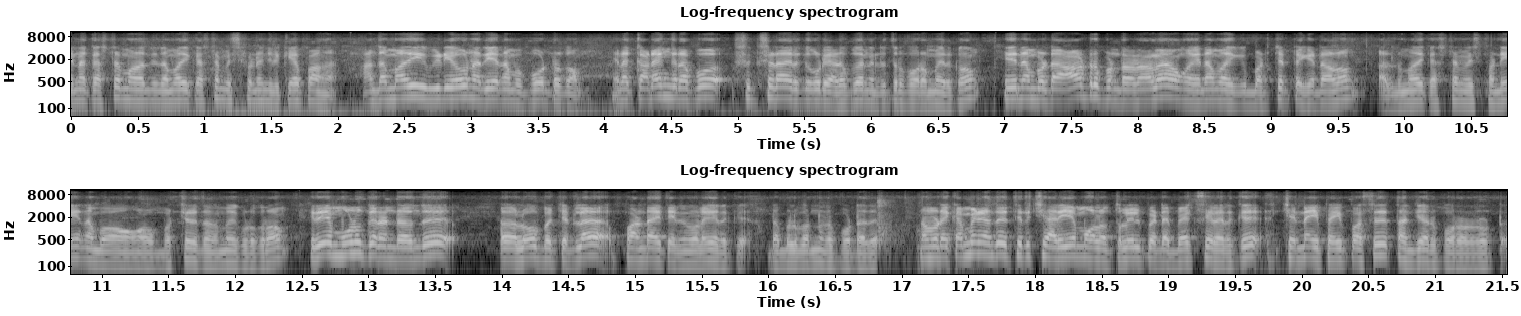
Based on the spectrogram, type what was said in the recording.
ஏன்னா கஸ்டமர் வந்து இந்த மாதிரி கஸ்டமைஸ் பண்ணி சொல்லி கேட்பாங்க. அந்த மாதிரி வீடியோவும் நிறைய நம்ம போட்டிருக்கோம். ஏன்னா கடைங்கிறப்போ ஃபிக்ஸடாக இருக்கக்கூடிய அடுப்பு தான் எடுத்துகிட்டு போகிற மாதிரி இருக்கும். இது நம்மள்ட்ட ஆர்டர் பண்ணுறதுனால அவங்க என்ன மாதிரி பட்ஜெட்டை கேட்டாலும் அது மாதிரி கஸ்டமைஸ் பண்ணி நம்ம அவங்க பட்ஜெட் தகுந்த மாதிரி கொடுக்குறோம். இதே மூணுக்கு ரெண்டு வந்து லோ பட்ஜெட்டில் பன்னெண்டாயிரத்தி ஐநூறுவாயும் இருக்குது டபுள் பர்னர் போட்டது. நம்மளுடைய கம்பெனி வந்து திருச்சி அரியமங்கலம் தொழில்பேட்டை பேக் சைடில் இருக்குது சென்னை பைபாஸ் தஞ்சாவூர் போகிற ரூட்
